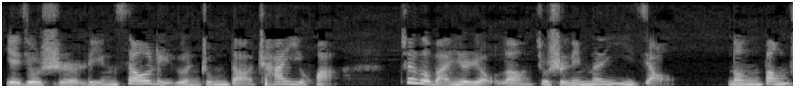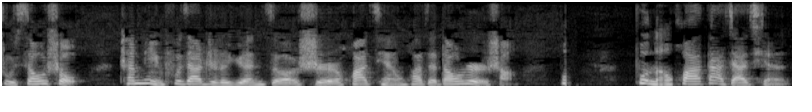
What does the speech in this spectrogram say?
也就是营销理论中的差异化。这个玩意儿有了，就是临门一脚，能帮助销售。产品附加值的原则是花钱花在刀刃上，不不能花大价钱。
